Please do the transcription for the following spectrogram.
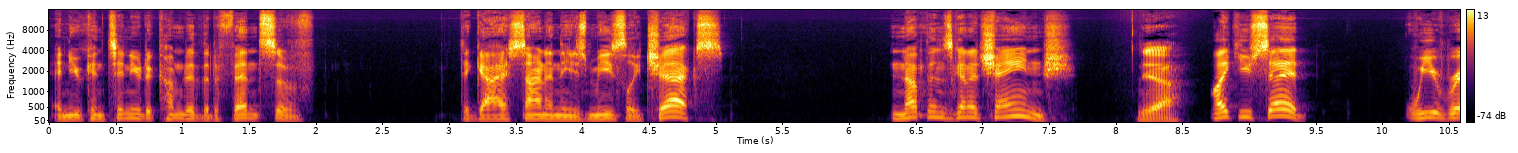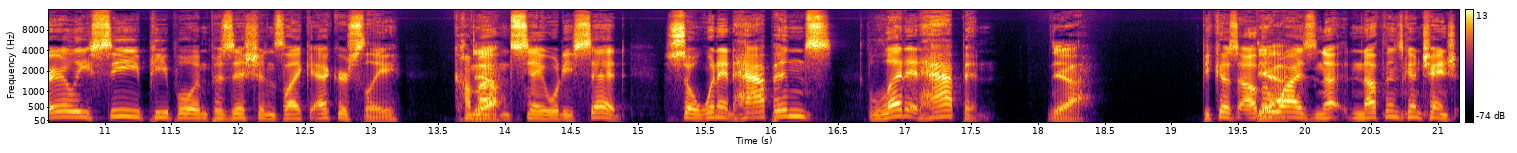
and you continue to come to the defense of the guy signing these measly checks, nothing's going to change. Yeah. Like you said, we rarely see people in positions like Eckersley come Yeah. out and say what he said. So when it happens, let it happen Yeah. because otherwise no, nothing's going to change.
